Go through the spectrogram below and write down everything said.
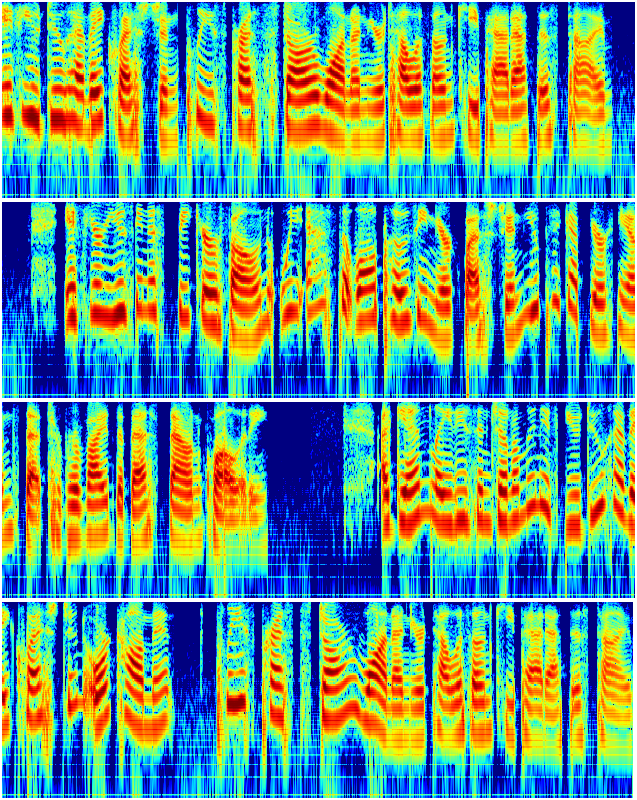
If you do have a question, please press star one on your telephone keypad at this time. If you're using a speakerphone, we ask that while posing your question, you pick up your handset to provide the best sound quality. Again, ladies and gentlemen, if you do have a question or comment, please press star one on your telephone keypad at this time.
